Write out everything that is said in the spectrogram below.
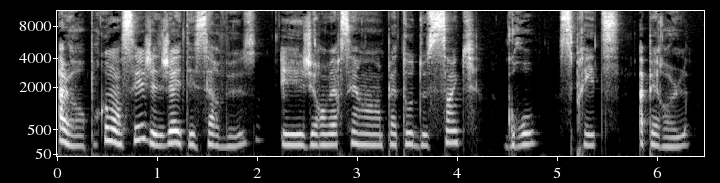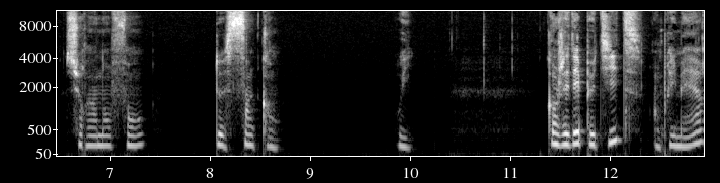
Alors, pour commencer, j'ai déjà été serveuse et j'ai renversé un plateau de 5 gros spritz apérol sur un enfant de 5 ans. Oui. Quand j'étais petite, en primaire,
